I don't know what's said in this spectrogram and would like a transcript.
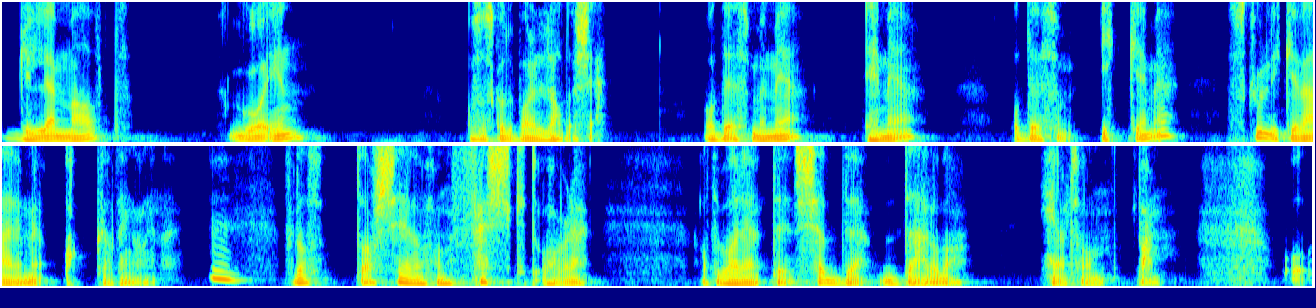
glemme alt, gå inn, og så skal du bare la det skje. Og det som er med, er med. Og det som ikke er med, skulle ikke være med akkurat den gangen. Mm. For da, da skjer det noe sånn ferskt over det. At det bare det skjedde der og da. Helt sånn bam. Og,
